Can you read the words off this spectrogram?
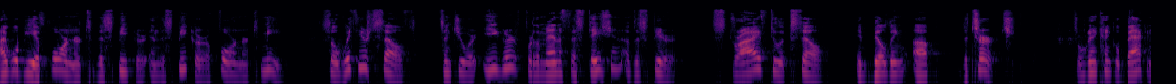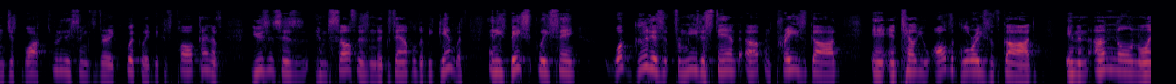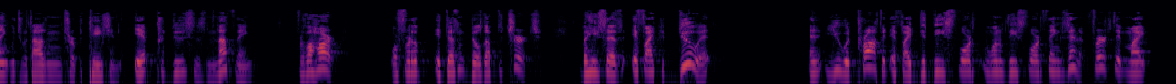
I will be a foreigner to the speaker, and the speaker a foreigner to me. So with yourselves, since you are eager for the manifestation of the Spirit, strive to excel in building up the church. So we're going to kind of go back and just walk through these things very quickly because Paul kind of uses his, himself as an example to begin with. And he's basically saying, what good is it for me to stand up and praise God and, and tell you all the glories of God in an unknown language without an interpretation? It produces nothing for the heart or for the, it doesn't build up the church. But he says, if I could do it, and you would profit if I did these four, one of these four things in it. First, it might,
